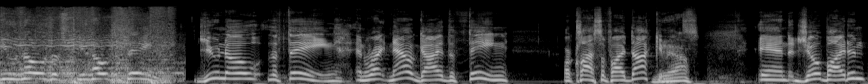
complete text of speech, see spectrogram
You know the you know the thing. You know the thing, and right now, guy, the thing are classified documents. And Joe Biden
